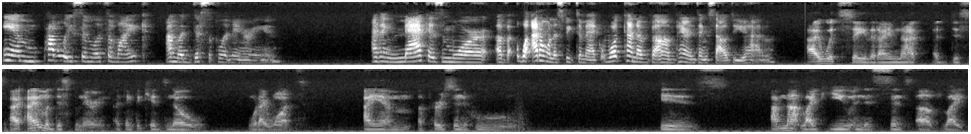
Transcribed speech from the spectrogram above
am probably similar to Mike. I'm a disciplinarian. I think Mac is more of well, I don't want to speak to Mac. What kind of um, parenting style do you have? I would say that I am not a dis. I, I am a disciplinarian. I think the kids know what I want. I am a person who is. I'm not like you in this sense of like.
